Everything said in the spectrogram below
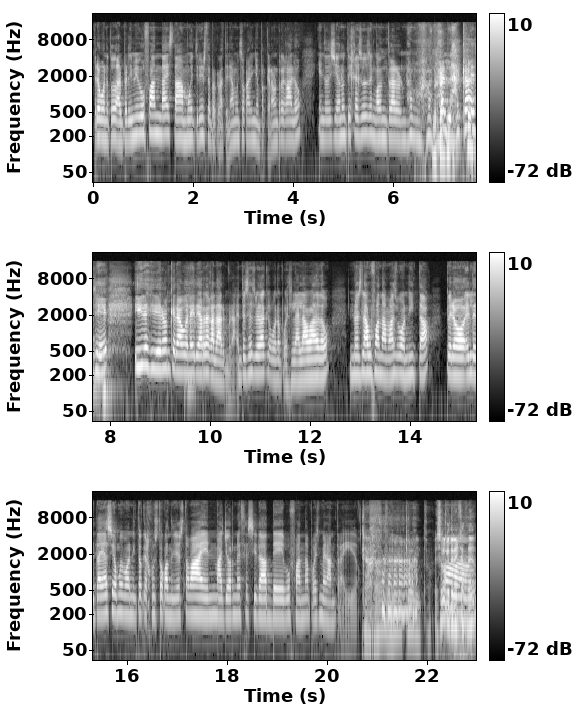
pero bueno, total, perdí mi bufanda, estaba muy triste porque la tenía mucho cariño, porque era un regalo. Y entonces yo, y Jesús encontraron una bufanda en la calle y decidieron que era buena idea regalármela. Entonces es verdad que, bueno, pues la he lavado. No es la bufanda más bonita, pero el detalle ha sido muy bonito que justo cuando yo estaba en mayor necesidad de bufanda, pues me la han traído. Claro, qué bonito. Eso es lo que tenéis que Ah. hacer.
